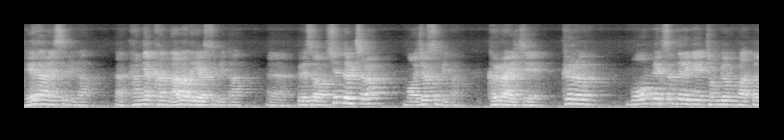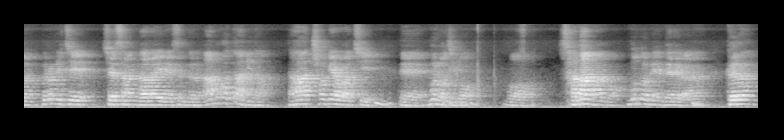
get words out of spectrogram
대단했습니다. 아, 강력한 나라들이었습니다. 어, 그래서 신들처럼 모셨습니다. 그러나 이제 그런 모든 백성들에게 존경받던 그런 이제 세상 나라의 백성들은 아무것도 아니다. 다 초계와 같이 예, 무너지고 뭐 사망하고 무덤에 내려가는 그런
